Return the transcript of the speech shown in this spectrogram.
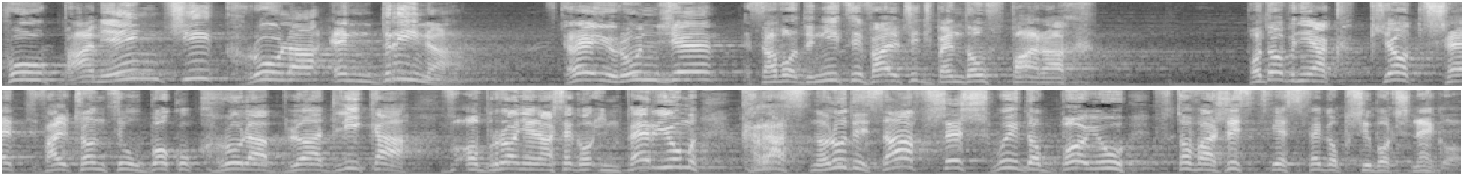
ku pamięci króla Endrina. W tej rundzie zawodnicy walczyć będą w parach. Podobnie jak Kiotrzet walczący u boku króla Bloadlika w obronie naszego imperium, krasnoludy zawsze szły do boju w towarzystwie swego przybocznego.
